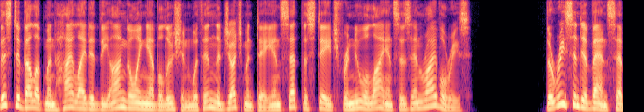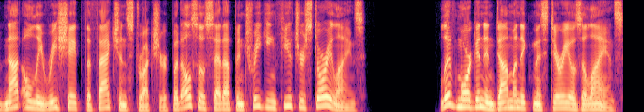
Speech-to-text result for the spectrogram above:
This development highlighted the ongoing evolution within the Judgment Day and set the stage for new alliances and rivalries. The recent events have not only reshaped the faction structure but also set up intriguing future storylines. Liv Morgan and Dominik Mysterio's alliance,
